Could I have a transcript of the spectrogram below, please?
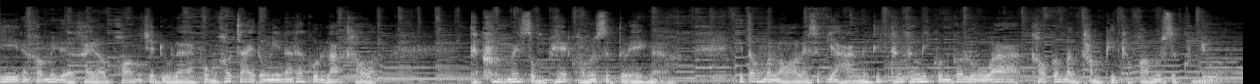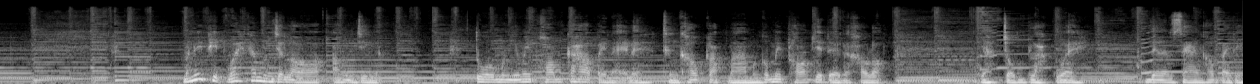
ที่ถ้าเขาไม่เหลือใครเราพร้อมที่จะดูแล ผมเข้าใจตรงนี้นะ ถ้าคุณรักเขาอะแต่คุณไม่สมเพศความรู้สึกตัวเองเหรอที่ต้องมารออะไรสักอย่างหนึ่งที่ทั้งทั้งๆที่คุณก็รู้ว่าเขากำลังทำผิดกับความรู้สึกคุณอยู่ มันไม่ผิดไว้ยถ้ามึงจะรอเอาจริงๆอะตัวมึงยังไม่พร้อมก้าวไปไหนเลย ถึงเขากลับมามึงก็ไม่พร้อมจะเดินกับเขาหรอก อย่าจมปลักเว้ยเดินแซงเขาไปดิ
